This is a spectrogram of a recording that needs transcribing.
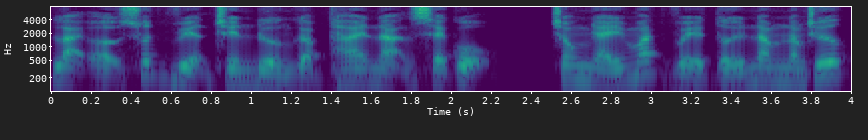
lại ở xuất viện trên đường gặp thai nạn xe cộ, trong nháy mắt về tới 5 năm trước.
